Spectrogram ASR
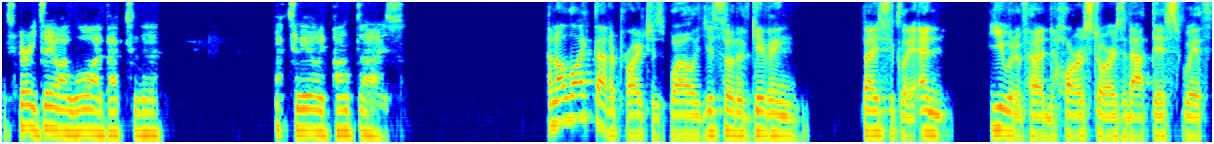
It's very DIY back to the back to the early punk days. And I like that approach as well. You're sort of giving basically, and you would have heard horror stories about this with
